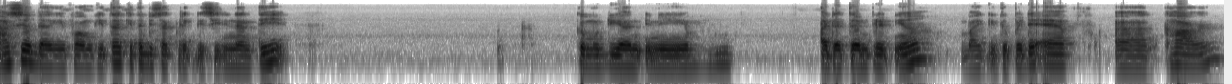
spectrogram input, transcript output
hasil dari form kita kita bisa klik di sini nanti kemudian ini ada template-nya baik itu PDF, uh, car,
